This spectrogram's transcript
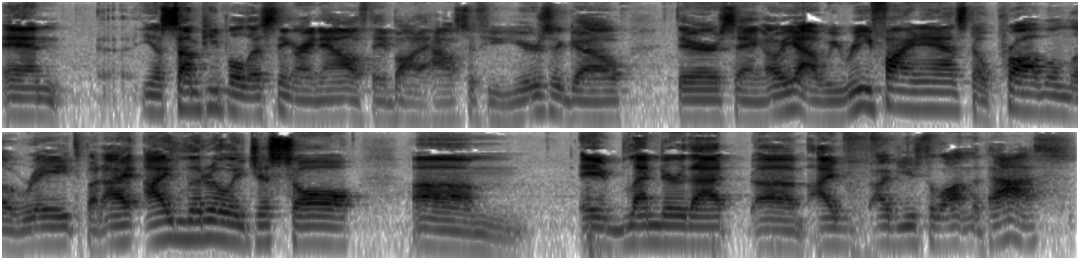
and you know, some people listening right now, if they bought a house a few years ago, they're saying, "Oh yeah, we refinanced, no problem, low rates." But I, I literally just saw um, a lender that um, I've I've used a lot in the past,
